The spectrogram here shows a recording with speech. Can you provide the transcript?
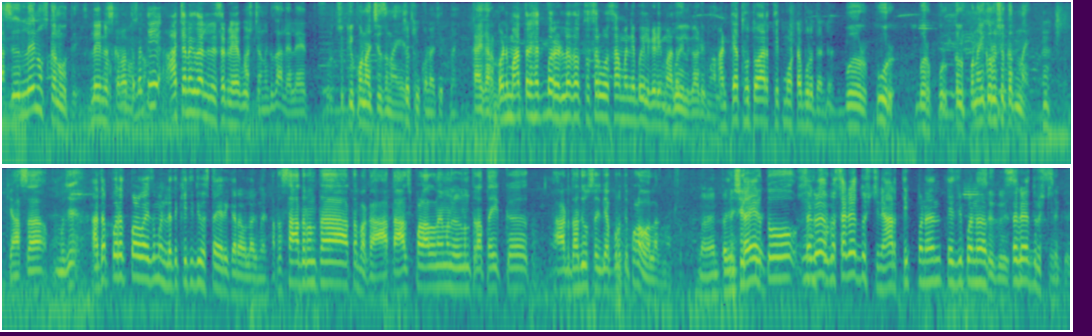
असं लय नुकसान होते. लय नुकसान होतं. पण ते अचानक झालेले सगळ्या ह्या गोष्टी. अचानक झालेल्या आहेत. चुकी कोणाचीच नाही आहे. चुकी कोणाचीच नाही. काय कारण? पण मात्र ह्यात भरडला जातो सर्वसामान्य बैलगाडी माल बैलगाडी मालक. आणि त्यात होतो आर्थिक मोठा बुरदंड. भरपूर भरपूर कल्पनाही करू शकत नाही. की असा म्हणजे आता परत पळवायचं म्हणलं तर किती दिवस तयारी करावं लागणार? आता साधारणतः आता बघा आता आज पळाला नाही म्हणल्यानंतर आता एक अं, आठ दहा दिवसाच्या गॅपवरती पळावं लागणार. म्हणून पण तयार- शक्यतो सगळं सगळ्याच दृष्टीने आर्थिक पण आणि त्याची पण सगळे- सगळ्याच दृष्टीने. सगळे.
